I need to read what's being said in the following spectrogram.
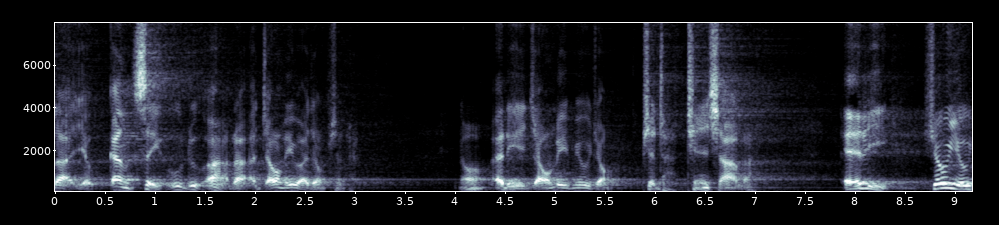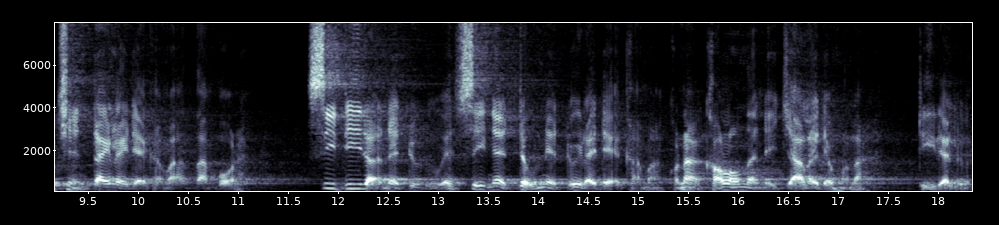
ဇာယုတ်ကံစိတ်ဥဒုအာဟာရအကြောင်းလေးပါကြောင့်ဖြစ်တာနော်အဲ့ဒီအကြောင်းလေးမျိုးကြောင့်ဖြစ်တာထင်ရှားလာအဲ့ဒီရုပ်ရုပ်ချင်းတိုက်လိုက်တဲ့အခါမှာအတန်ပေါ်တာစီတီးတာနဲ့တူတူပဲစီနဲ့တုံနဲ့တွေးလိုက်တဲ့အခါမှာခုနခေါင်းလုံးတန်နေကြားလိုက်တယ်မဟုတ်လားတီးတယ်လို့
